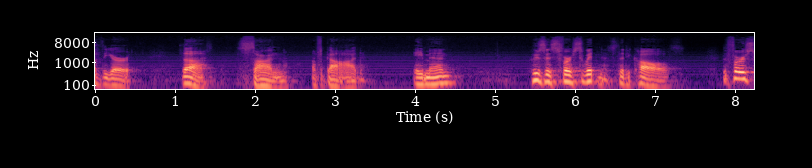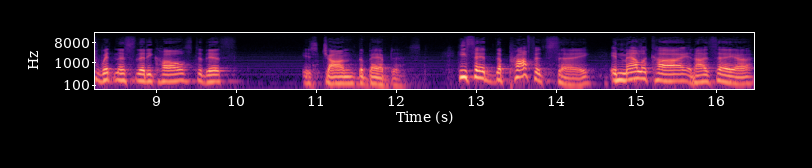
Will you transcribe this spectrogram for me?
of the earth, the Son of God. Amen. Who's his first witness that he calls? The first witness that he calls to this is John the Baptist. He said, The prophets say in Malachi and Isaiah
